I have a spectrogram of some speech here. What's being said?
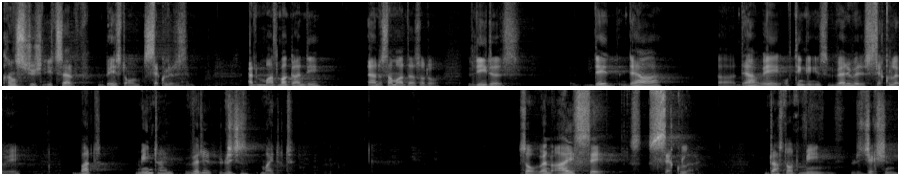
constitution itself based on secularism. And Mahatma Gandhi and some other sort of leaders, they, they are uh, their way of thinking is very, very secular way, but meantime, very religious-minded. So when I say secular, does not mean rejection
